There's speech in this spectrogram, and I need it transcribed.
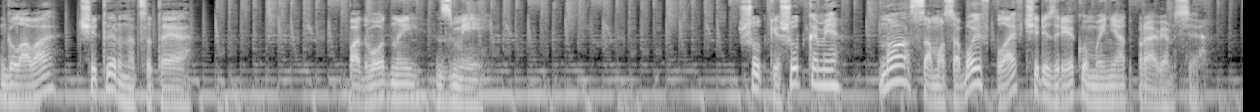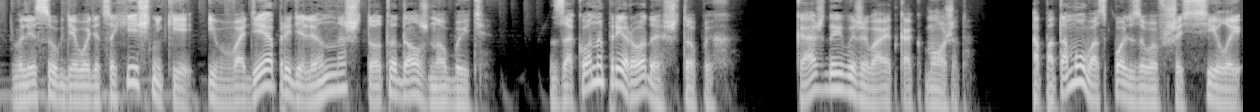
Глава 14. Подводный змей. Шутки шутками, но, само собой, вплавь через реку мы не отправимся. В лесу, где водятся хищники, и в воде определенно что-то должно быть. Законы природы, чтоб их. Каждый выживает как может. А потому, воспользовавшись силой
